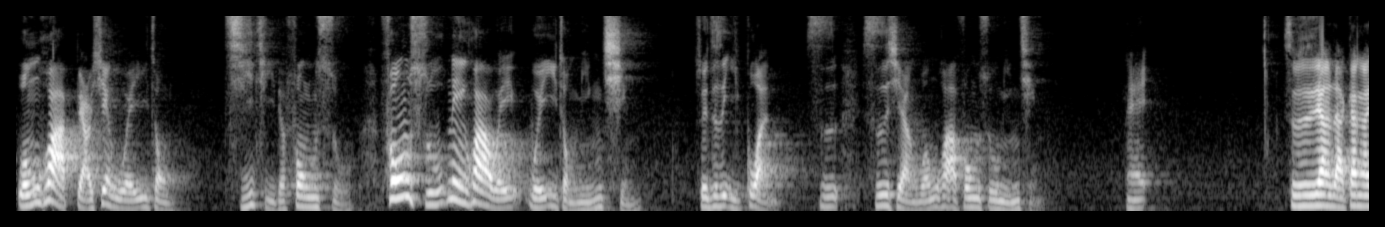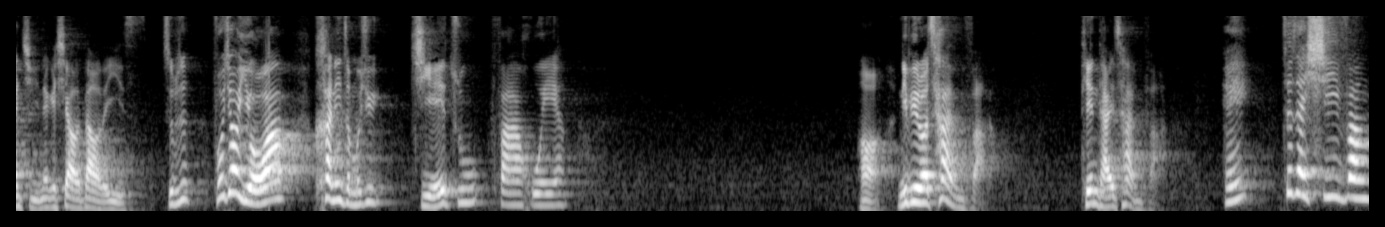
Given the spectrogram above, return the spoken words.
文化表现为一种集体的风俗，风俗内化为为一种民情，所以这是一贯。思思想文化风俗民情，哎，是不是这样的？刚刚举那个孝道的意思，是不是？佛教有啊，看你怎么去结诸发挥啊。啊，你比如说忏法，天台忏法，哎，这在西方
